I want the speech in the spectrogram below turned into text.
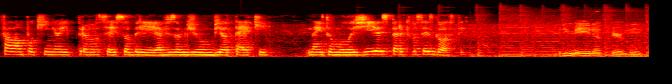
falar um pouquinho aí para vocês sobre a visão de um biotech na entomologia. Espero que vocês gostem. Primeira pergunta.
